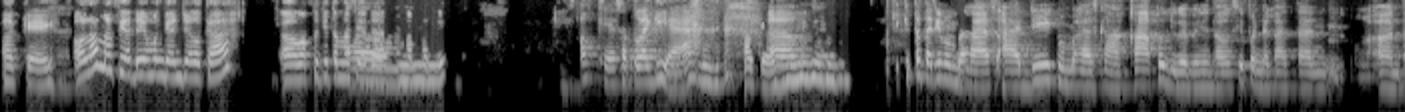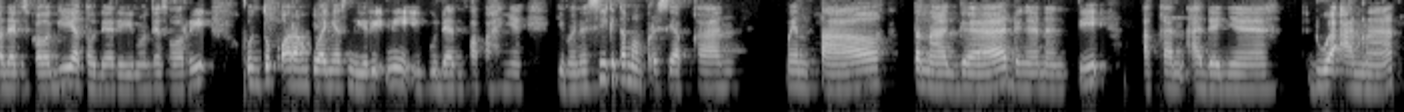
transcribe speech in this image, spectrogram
Oke, okay. Ola masih ada yang mengganjalkah? Uh, waktu kita masih um, ada enam menit. Oke, okay, satu lagi ya. Oke. Okay. um, kita tadi membahas adik, membahas kakak. Aku juga pengen tahu sih pendekatan uh, entah dari psikologi atau dari Montessori untuk orang tuanya sendiri nih, ibu dan papahnya. Gimana sih kita mempersiapkan mental, tenaga dengan nanti akan adanya dua anak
